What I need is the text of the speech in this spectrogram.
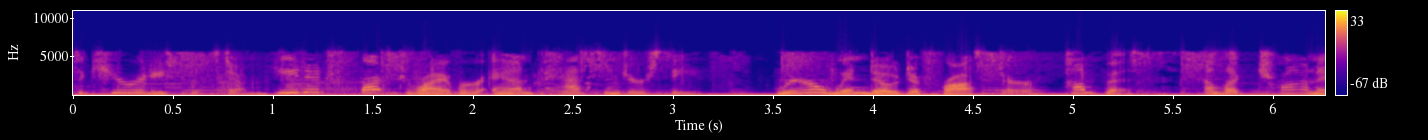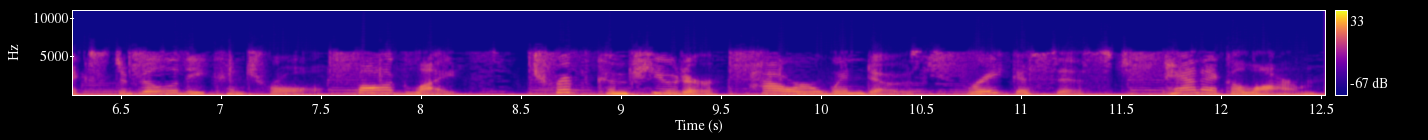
security system, heated front driver and passenger seats, rear window defroster, compass, electronic stability control, fog lights, trip computer, power windows, brake assist, panic alarm.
